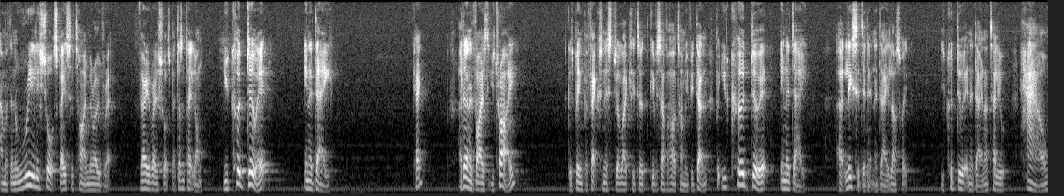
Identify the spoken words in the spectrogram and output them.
and within a really short space of time, you're over it. Very, very short space. It doesn't take long. You could do it in a day. Okay? I don't advise that you try, because being perfectionist, you're likely to give yourself a hard time if you don't, but you could do it in a day. Uh, Lisa did it in a day last week. You could do it in a day, and I'll tell you how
